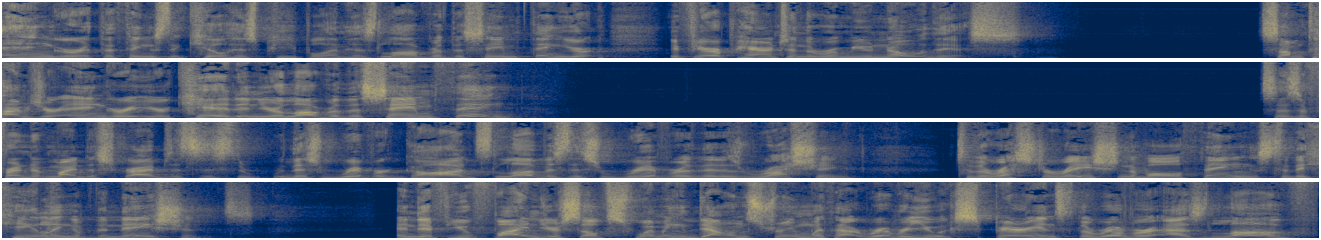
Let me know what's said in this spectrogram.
anger at the things that kill his people, and his love are the same thing. You're, if you're a parent in the room, you know this. Sometimes your anger at your kid and your love are the same thing. As a friend of mine describes, it's this, this river. God's love is this river that is rushing to the restoration of all things, to the healing of the nations. And if you find yourself swimming downstream with that river, you experience the river as love,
